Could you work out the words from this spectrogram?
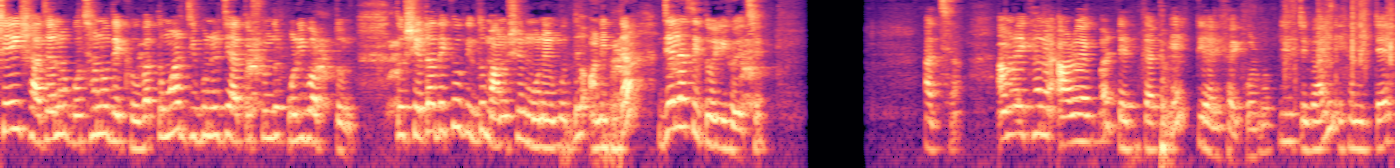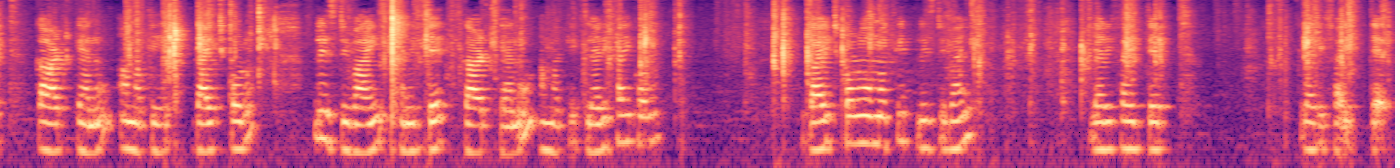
সেই সাজানো গোছানো দেখেও বা তোমার জীবনের যে এত সুন্দর পরিবর্তন, তো সেটা দেখেও কিন্তু মানুষের মনের মধ্যে অনেকটা জেলাসি তৈরি হয়েছে। আচ্ছা আমরা এখানে আরও একবার ডেথ কার্ডকে ক্লিয়ারিফাই করব। প্লিজ ডিভাইন এখানে ডেথ কার্ড কেন আমাকে গাইড করো? প্লিজ ডিভাইন এখানে ডেথ কার্ড কেন আমাকে ক্ল্যারিফাই করো? গাইড করো আমাকে please divine clarify death clarify death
